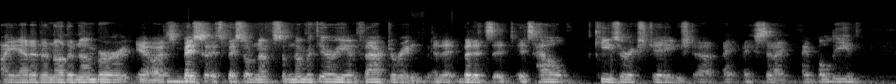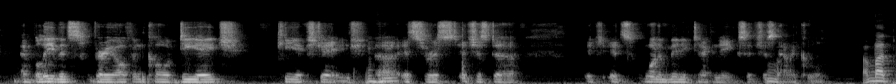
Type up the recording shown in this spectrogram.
I added another number. You know, it's Mhm. based it's based on some number theory and factoring, and it, but it's it, it's how keys are exchanged. Uh, I, I said I, I believe I believe it's very often called DH key exchange. Uh, Mhm. it's it's just a it's, it's one of many techniques. It's just kind of cool. But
